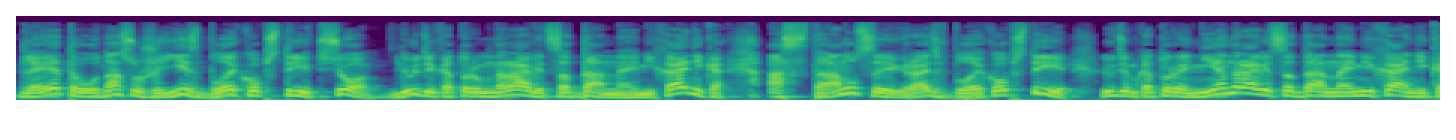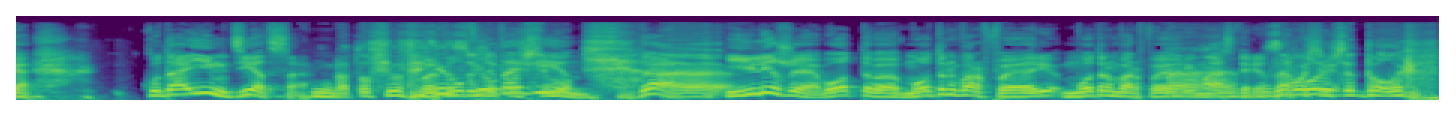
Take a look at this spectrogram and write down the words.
Для этого у нас уже есть Black Ops 3. Все, люди, которым нравится данная механика, останутся играть в Black Ops 3. Людям, которым не нравится данная механика, Куда им деться? Battlefield 1, Battlefield 1. Да. А... Или же вот э, Modern Warfare, Modern Warfare а, Remastered. За 80 который... долларов.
